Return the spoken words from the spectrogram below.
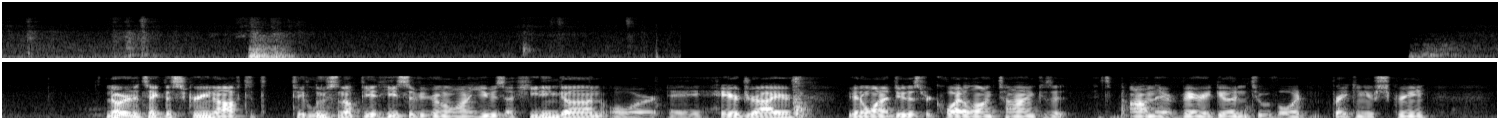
In order to take the screen off to to loosen up the adhesive, you're going to want to use a heating gun or a hair dryer. You're going to want to do this for quite a long time because it, it's on there very good and to avoid breaking your screen.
